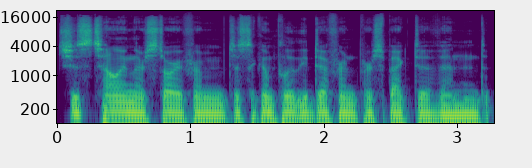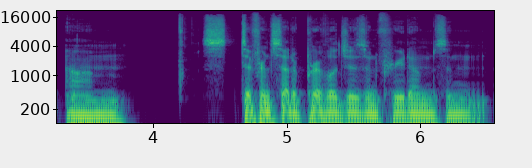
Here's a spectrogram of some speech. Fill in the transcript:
just telling their story from just a completely different perspective and um, different set of privileges and freedoms and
